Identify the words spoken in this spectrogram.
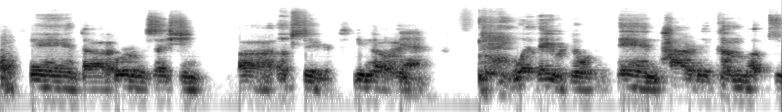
and uh, the organization uh, upstairs. You know, and Yeah, what they were doing and how did they come up to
